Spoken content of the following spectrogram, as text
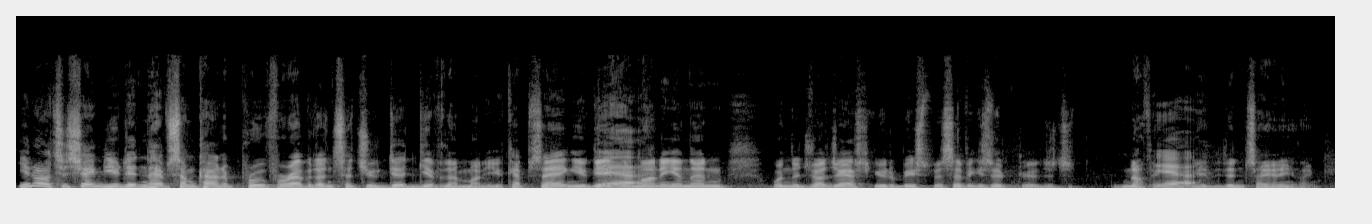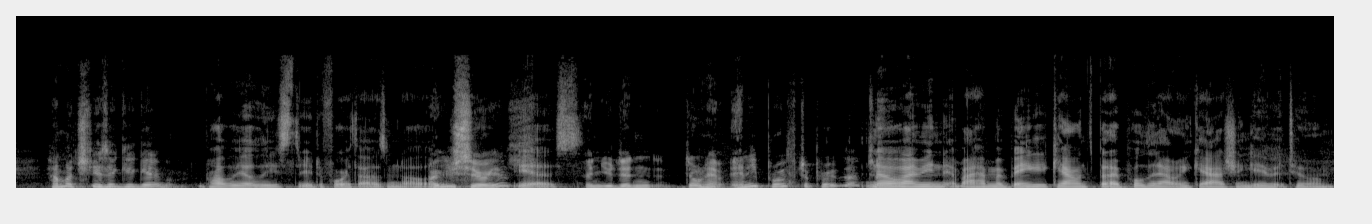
You know, it's a shame you didn't have some kind of proof or evidence that you did give them money. You kept saying you gave Yeah. them money, and then when the judge asked you to be specific, you said "It's nothing. Yeah. You didn't say anything. How much do you think you gave him? Probably at least three to four thousand dollars. Are you serious? Yes. And you didn't don't have any proof to prove that? No, I mean I have my bank accounts, but I pulled it out in cash and gave it to him.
